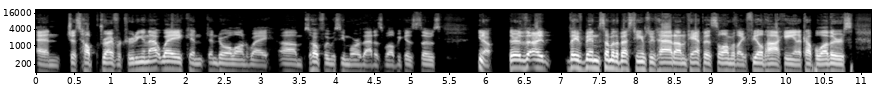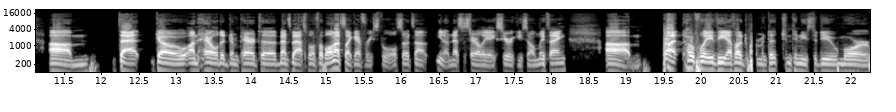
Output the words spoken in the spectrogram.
and just help drive recruiting in that way can can go a long way. Um, so hopefully we see more of that as well because those, you know, they're I, they've been some of the best teams we've had on campus along with like field hockey and a couple others. Um, that go unheralded compared to men's basketball and football. And that's like every school, so it's not you know necessarily a Syracuse only thing. Um, but hopefully, the athletic department continues to do more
